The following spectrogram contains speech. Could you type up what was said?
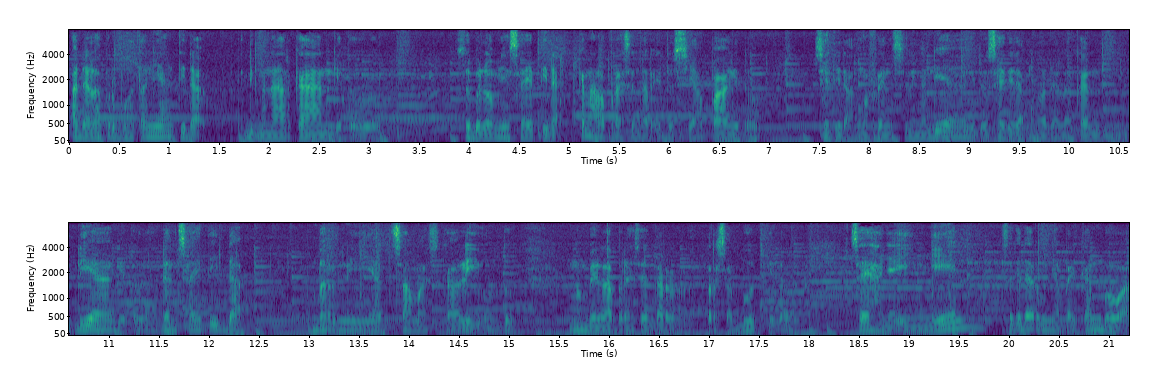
adalah perbuatan yang tidak dibenarkan gitu. Sebelumnya saya tidak kenal presenter itu siapa gitu. Saya tidak ngefans dengan dia gitu. Saya tidak mengodalakan dia gitu. Dan saya tidak berniat sama sekali untuk membela presenter tersebut gitu. Saya hanya ingin sekedar menyampaikan bahwa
